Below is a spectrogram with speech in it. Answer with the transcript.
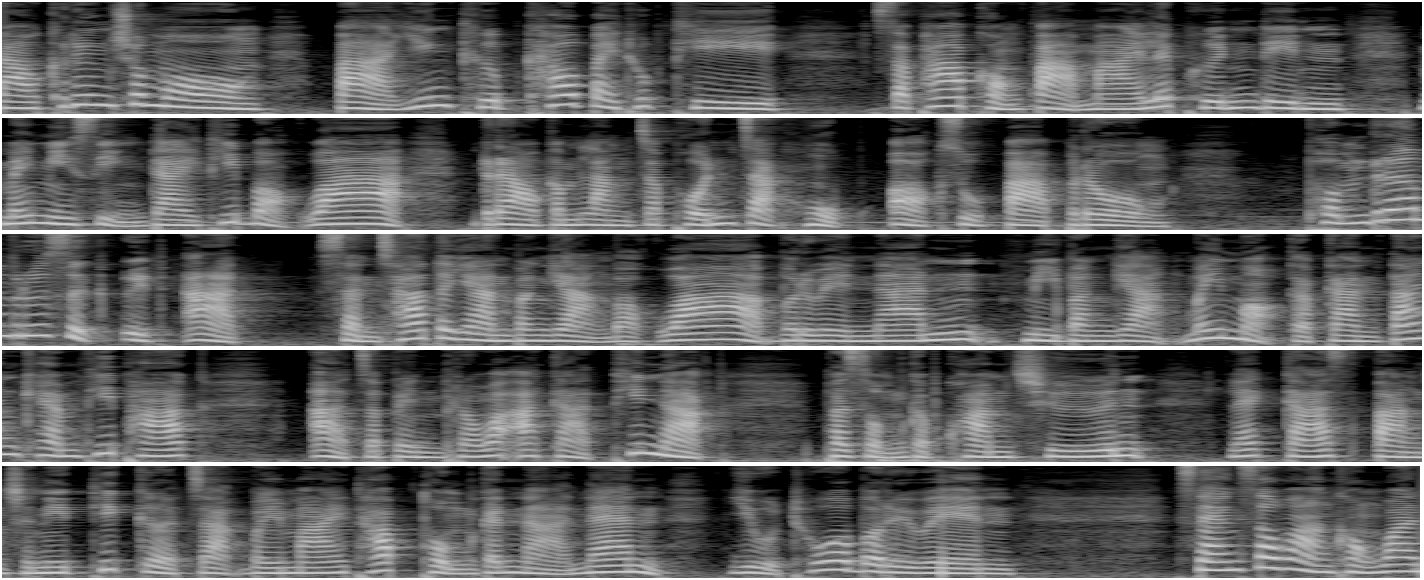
ราวครึ่งชั่วโมง ป่ายิ่งทึบเข้าไปทุกที สภาพของป่าไม้และพื้นดิน ไม่มีสิ่งใดที่บอกว่า เรากำลังจะพ้นจากหุบออกสู่ป่าโปรง่ง ผมเริ่มรู้สึกอึดอัด สัญชาตญาณบางอย่างบอกว่าบริเวณนั้นมีบางอย่างไม่เหมาะกับการตั้งแคมป์ที่พัก อาจจะเป็นเพราะว่าอากาศที่หนัก สมกับความชื้น และก๊าซบางชนิดที่เกิดจากใบไม้ทับถมกันหนาแน่นอยู่ทั่วบริเวณ แสงสว่างของวัน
